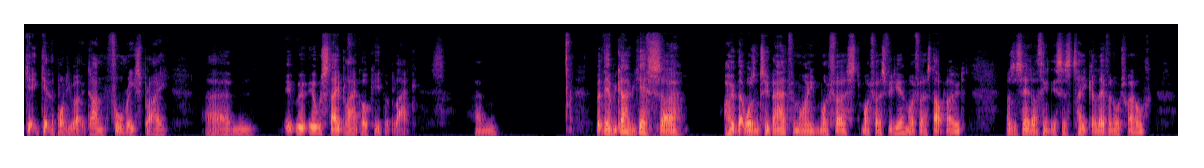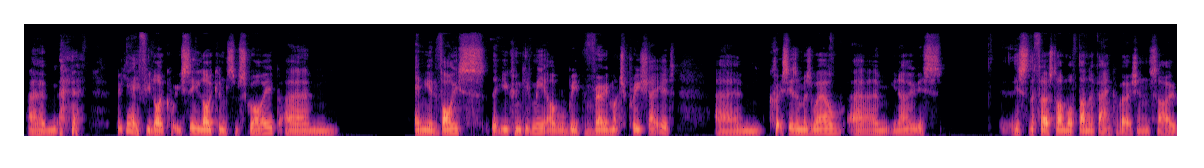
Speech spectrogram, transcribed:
get get the bodywork done, full respray. Um, it, it will stay black. I'll keep it black. Um, but there we go. Yes, uh, I hope that wasn't too bad for my my first my first video, my first upload. As I said, I think this is take eleven or twelve. Um, but yeah, if you like what you see, like and subscribe. Um, any advice that you can give me, I will be very much appreciated. Um, criticism as well. Um, you know, it's this is the first time I've done a van conversion, so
